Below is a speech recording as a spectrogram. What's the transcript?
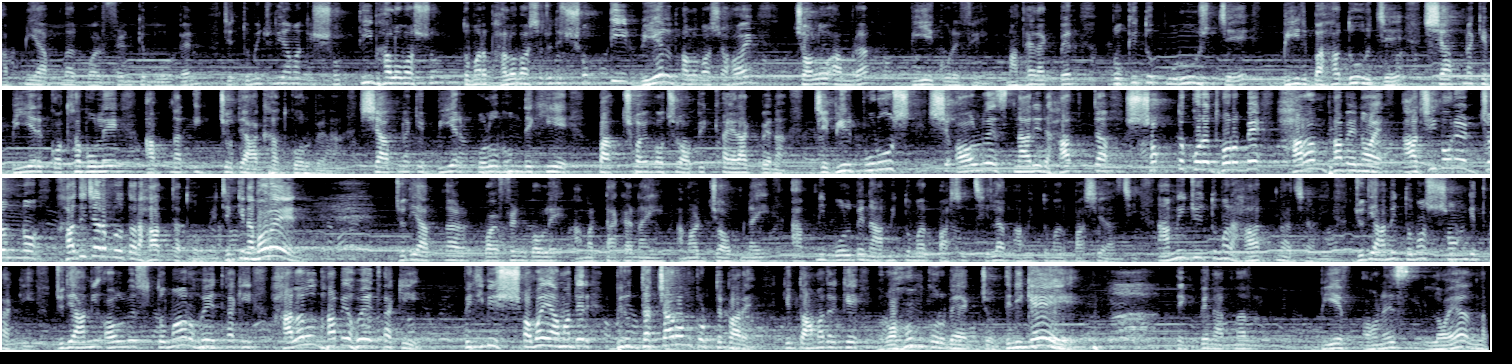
আপনি আপনার বয়ফ্রেন্ডকে বলবেন যে, তুমি যদি আমাকে সত্যিই ভালোবাসো, তোমার ভালোবাসা যদি সত্যি রিয়েল ভালোবাসা হয়, চলো আমরা বিয়ে করে ফেলি। মাথায় রাখবেন, প্রকৃত পুরুষ যে, বীর বাহাদুর যে, সে আপনাকে বিয়ের কথা বলে আপনার ইজ্জতে আঘাত করবে না। সে আপনাকে বিয়ের প্রলোভন দেখিয়ে পাঁচ ছয় বছর অপেক্ষায় রাখবে না। যে বীর পুরুষ, সে অলওয়েজ নারীর হাতটা শক্ত করে ধরবে, হারামভাবে নয়, আজীবনের জন্য খাদিজার মতো তার হাতটা ধরবে। ঠিক কিনা বলেন? যদি আপনার বয়ফ্রেন্ড বলে, আমার টাকা নাই, আমার জব নাই, আপনি বলবেন, আমি তোমার পাশে ছিলাম, আমি তোমার পাশে আছি। আমি যদি তোমার হাত না ছাড়ি, যদি আমি তোমার সঙ্গে থাকি, যদি আমি অলওয়েজ তোমার হয়ে থাকি, হালালভাবে হয়ে থাকি, পৃথিবীর সবাই আমাদের বিরুদ্ধাচারণ করতে পারে, কিন্তু আমাদেরকে রহম করবে একজন। তিনি কে? দেখবেন আপনার বিএফ অনেস্ট লয়াল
